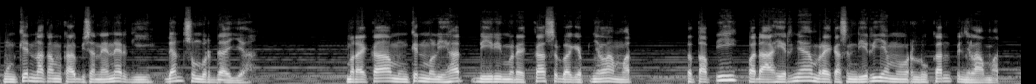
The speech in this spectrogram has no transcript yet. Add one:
mungkin akan kehabisan energi dan sumber daya. Mereka mungkin melihat diri mereka sebagai penyelamat, tetapi pada akhirnya mereka sendiri yang memerlukan penyelamat.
